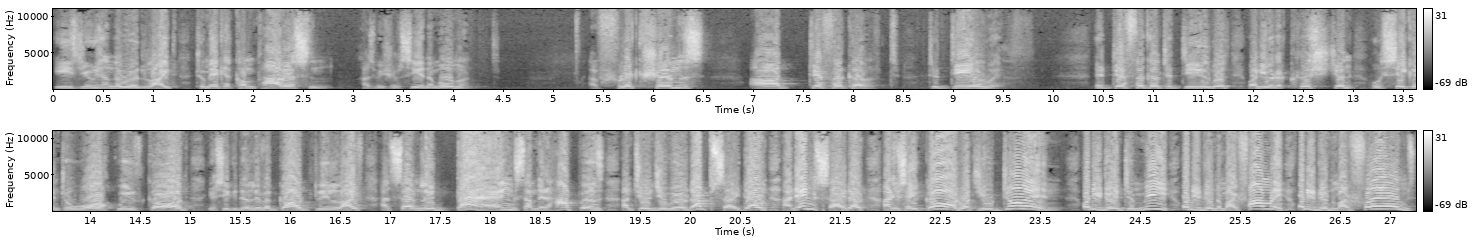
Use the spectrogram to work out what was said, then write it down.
He's using the word light to make a comparison, as we shall see in a moment. Afflictions are difficult to deal with. They're difficult to deal with when you're a Christian who's seeking to walk with God, you're seeking to live a godly life, and suddenly, bang, something happens and turns your world upside down and inside out. And you say, God, what are you doing? What are you doing to me? What are you doing to my family? What are you doing to my friends?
